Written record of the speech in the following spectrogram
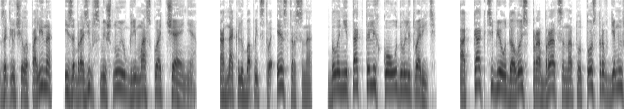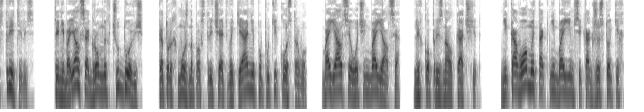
заключила Полина, изобразив смешную гримаску отчаяния. Однако любопытство Эстерсона было не так-то легко удовлетворить. А как тебе удалось пробраться на тот остров, где мы встретились? Ты не боялся огромных чудовищ, которых можно повстречать в океане по пути к острову? Боялся, очень боялся, легко признал Качхит. Никого мы так не боимся, как жестоких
